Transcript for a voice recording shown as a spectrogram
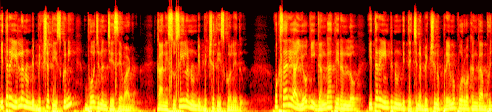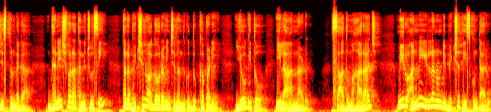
ఇతర ఇళ్ళ నుండి భిక్ష తీసుకుని భోజనం చేసేవాడు కాని సుశీల నుండి భిక్ష తీసుకోలేదు. ఒకసారి ఆ యోగి గంగా తీరంలో ఇతర ఇంటి నుండి తెచ్చిన భిక్షను ప్రేమపూర్వకంగా భుజిస్తుండగా ధనేశ్వర్ అతన్ని చూసి తన భిక్షను అగౌరవించినందుకు దుఃఖపడి యోగితో ఇలా అన్నాడు సాధు మహారాజ్ మీరు అన్ని ఇళ్ళ నుండి భిక్ష తీసుకుంటారు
